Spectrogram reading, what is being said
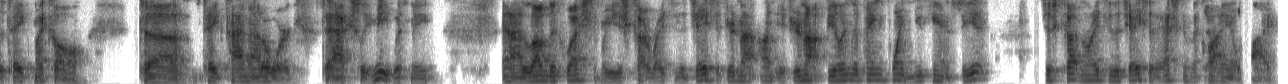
to take my call, to take time out of work to actually meet with me. And I love the question where you just cut right to the chase. If you're not if you're not feeling the pain point and you can't see it, just cutting right to the chase and asking the client why.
